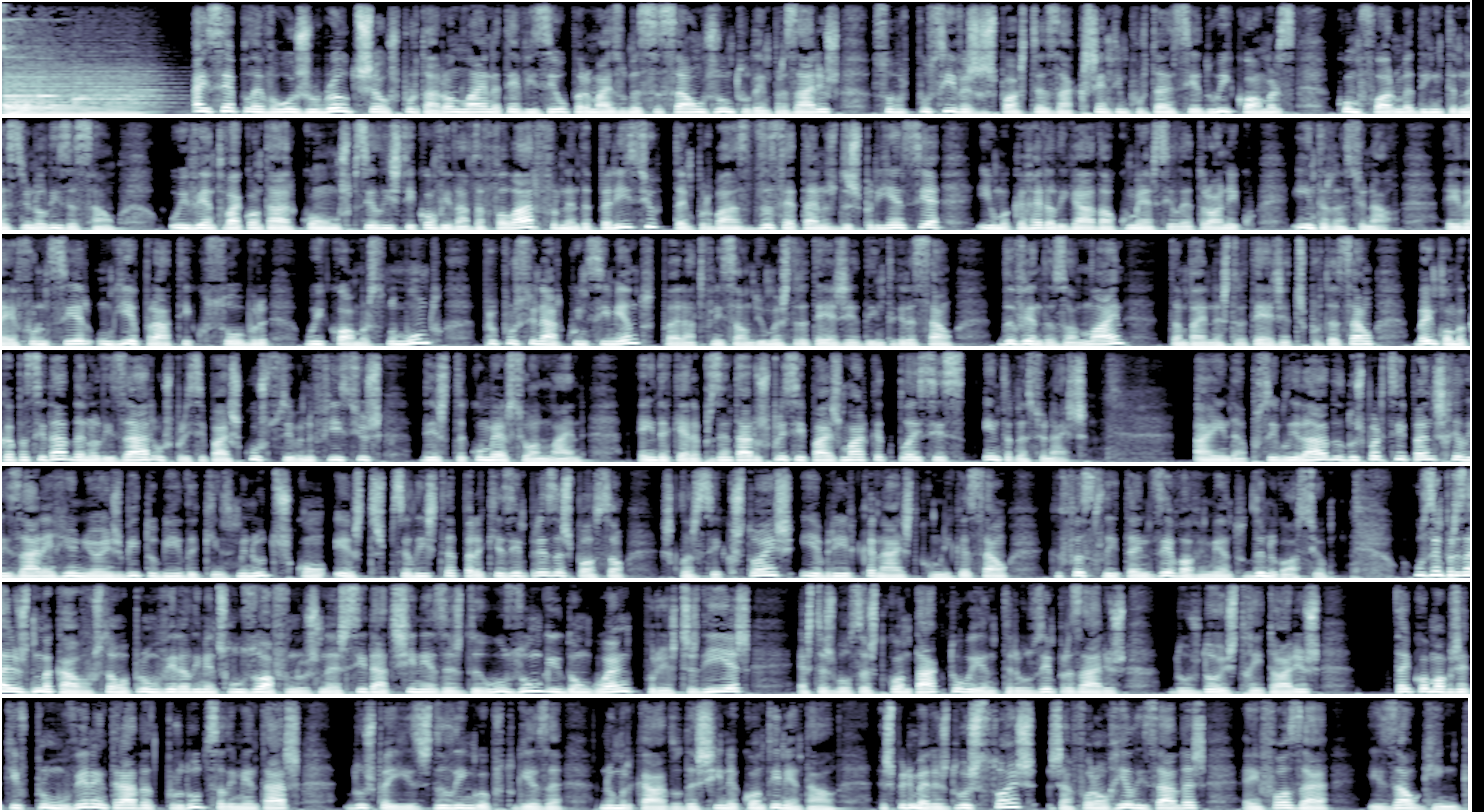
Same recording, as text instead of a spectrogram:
now. A ICEP leva hoje o Roadshow Exportar Online até Viseu para mais uma sessão junto de empresários sobre possíveis respostas à crescente importância do e-commerce como forma de internacionalização. O evento vai contar com um especialista e convidado a falar, Fernanda Parício, tem por base 17 anos de experiência e uma carreira ligada ao comércio eletrónico internacional. A ideia é fornecer um guia prático sobre o e-commerce no mundo, proporcionar conhecimento para a definição de uma estratégia de integração de vendas online, também na estratégia de exportação, bem como a capacidade de analisar os principais custos e benefícios deste comércio online. Ainda quer apresentar os principais marketplaces internacionais. Há ainda a possibilidade dos participantes realizarem reuniões B2B de 15 minutos com este especialista para que as empresas possam esclarecer questões e abrir canais de comunicação que facilitem desenvolvimento de negócio. Os empresários de Macau estão a promover alimentos lusófonos nas cidades chinesas de Uzung e Dongguan por estes dias. Estas bolsas de contacto entre os empresários dos dois territórios têm como objetivo promover a entrada de produtos alimentares dos países de língua portuguesa no mercado da China continental. As primeiras duas sessões já foram realizadas em Foshan e Zhaoqing.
